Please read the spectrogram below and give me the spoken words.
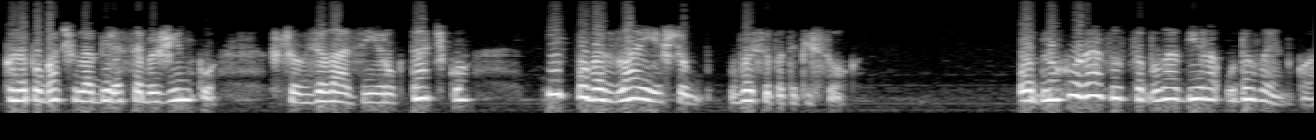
коли побачила біля себе жінку, що взяла з її рук тачку і повезла її, щоб висипати пісок. Одного разу це була Віра Удовенко,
